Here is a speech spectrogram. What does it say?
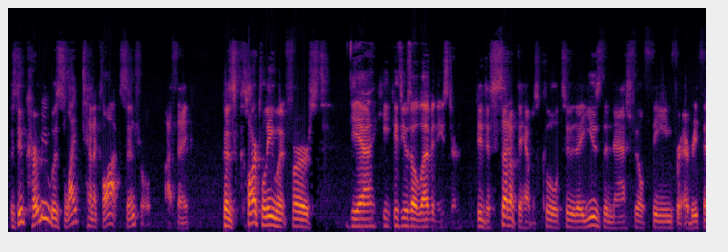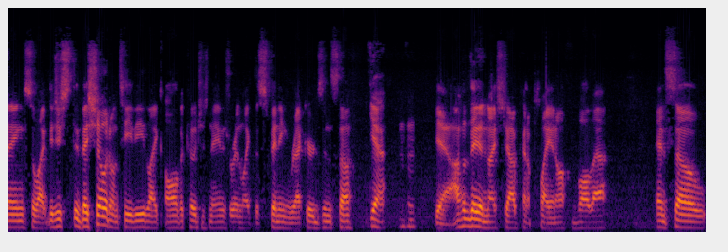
because dude Kirby was like ten o'clock Central, I think, because Clark Lea went first. Yeah, he because he was eleven Eastern. Dude, the setup they had was cool too. They used the Nashville theme for everything. So like, did you did they show it on TV? Like all the coaches' names were in like the spinning records and stuff. Yeah. Mm-hmm. Yeah, I think they did a nice job kind of playing off of all that. And so,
